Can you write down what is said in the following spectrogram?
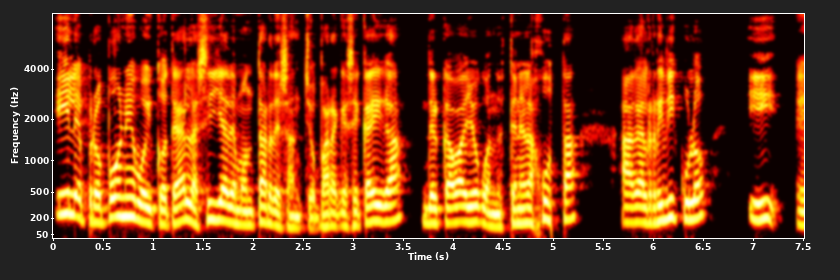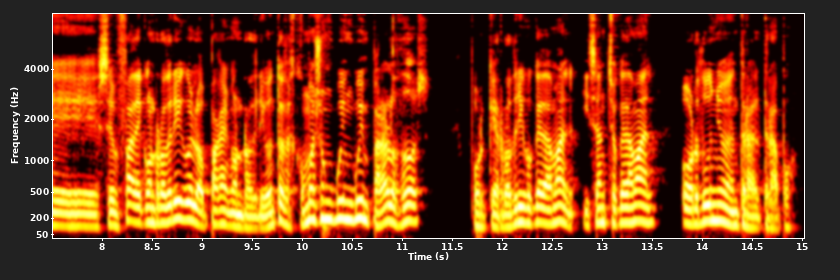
y le propone boicotear la silla de montar de Sancho para que se caiga del caballo cuando esté en la justa, haga el ridículo y eh, se enfade con Rodrigo y lo pague con Rodrigo. Entonces, como es un win-win para los dos, porque Rodrigo queda mal y Sancho queda mal, Orduño entra al trapo.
